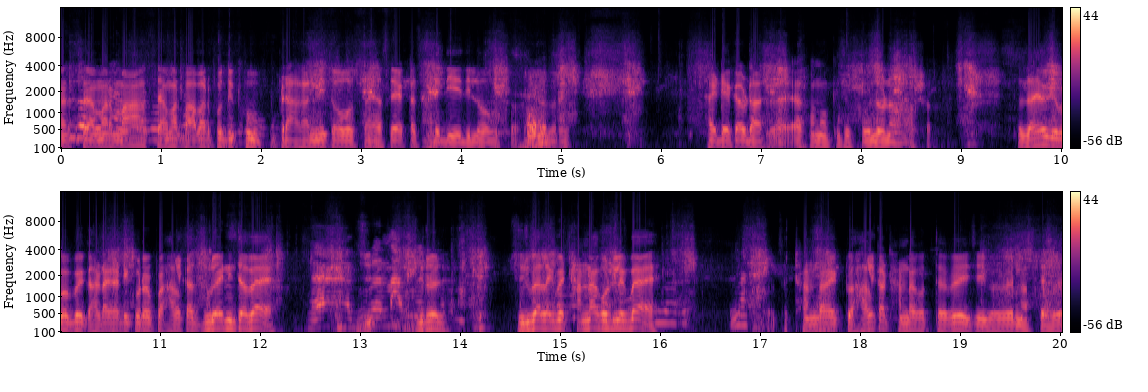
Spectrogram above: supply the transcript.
আর আমার মা হচ্ছে আমার বাবার প্রতি খুব রাগান্বিত অবস্থায় আছে একটা ঝাড়ি দিয়ে দিল অবশ্য করে। সাইডে কাউট এখনও কিছু করল না অবশ্য। তো যাই হোক এভাবে ঘাটাঘাটি করার পর হালকা জুড়াই নিতে হবে। হ্যাঁ। জুড়বা লাগবে ঠান্ডা করে লাগবে? আচ্ছা, ঠান্ডা একটু হালকা ঠান্ডা করতে হবে এই যে এইভাবে নাচতে হবে।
